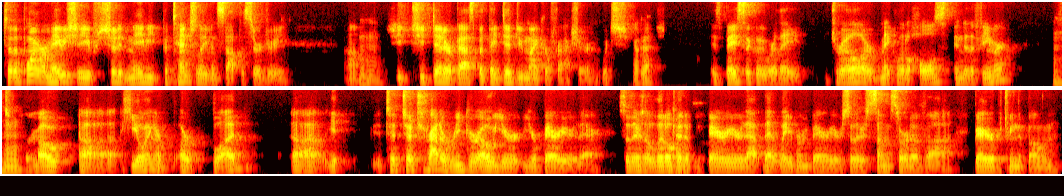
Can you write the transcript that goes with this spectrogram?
to the point where maybe she should maybe potentially even stop the surgery um, mm-hmm. She she did her best, but they did do microfracture, which, okay. which is basically where they drill or make little holes into the femur mm-hmm. to promote uh, healing or or blood uh, to to try to regrow your your barrier there. So there's a little okay. bit of a barrier that that labrum barrier. So there's some sort of uh, barrier between the bone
